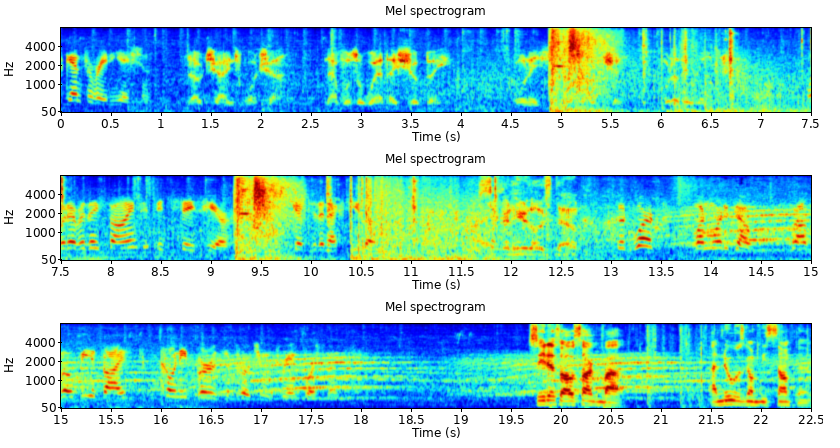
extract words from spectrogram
scan for radiation. No change, Watcher. Levels are where they should be. Corny's option. What do they want? Whatever they find, it stays here. Get to the next helo. Second helo's down. Good work. One more to go. Bravo, be advised. Konni Bird's approaching with reinforcements. See, that's what I was talking about. I knew it was gonna be something.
